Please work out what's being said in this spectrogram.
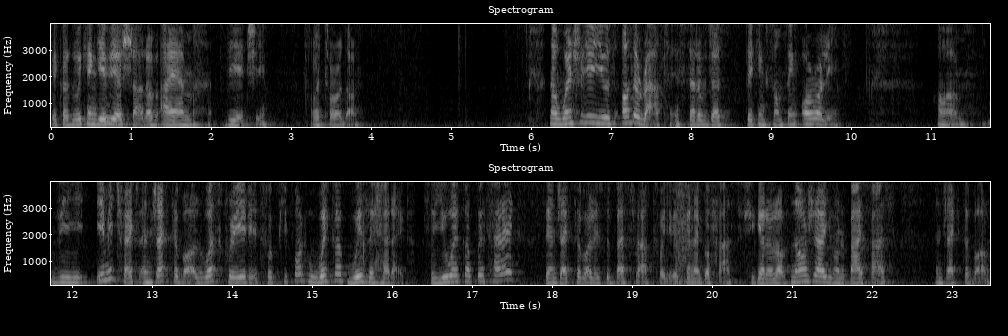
because we can give you a shot of IM DHE or Toradol. Now, when should you use other route instead of just taking something orally? Um, the Imitrex injectable was created for people who wake up with a headache. So you wake up with headache, the injectable is the best route for you. It's going to go fast. If you get a lot of nausea, you want to bypass injectable.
